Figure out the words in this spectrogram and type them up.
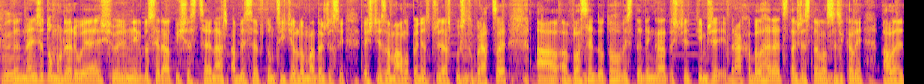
Hmm. Hmm. Nejen, že to moderuješ, hmm. někdo si rád píše scénář, aby se v tom cítil doma, takže si ještě za málo peněz přidá spoustu práce. A, a vlastně do toho vy jste tenkrát ještě tím, že i brácha byl herec, takže jste vlastně říkali, ale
